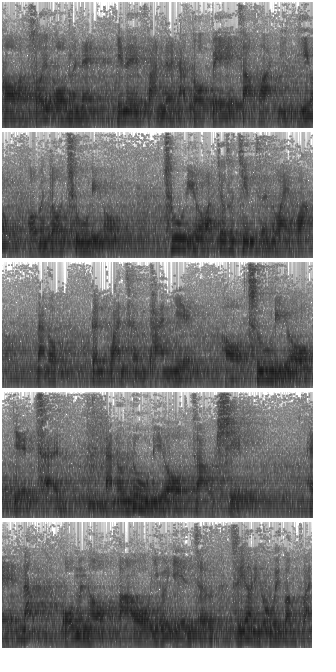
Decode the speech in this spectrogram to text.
哦，所以我们呢，因为凡人啊，都被造化引诱，我们都出流，出流啊，就是精神外化。然后跟完成攀岩，哦，出流眼尘，然后入流造性，哎，那我们哦把握一个原则，只要你回光返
